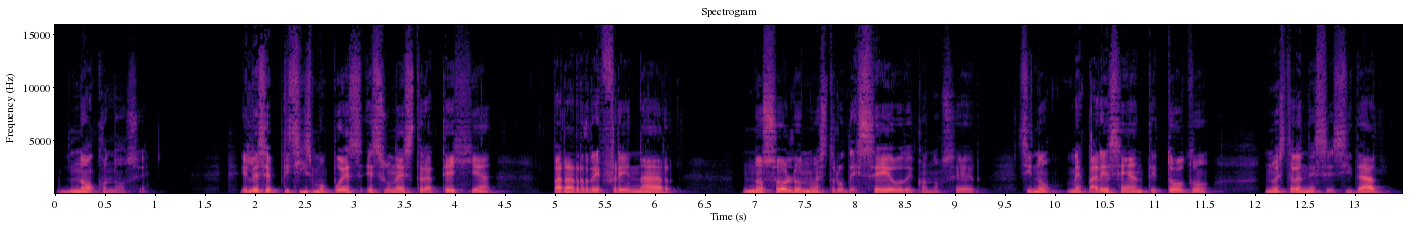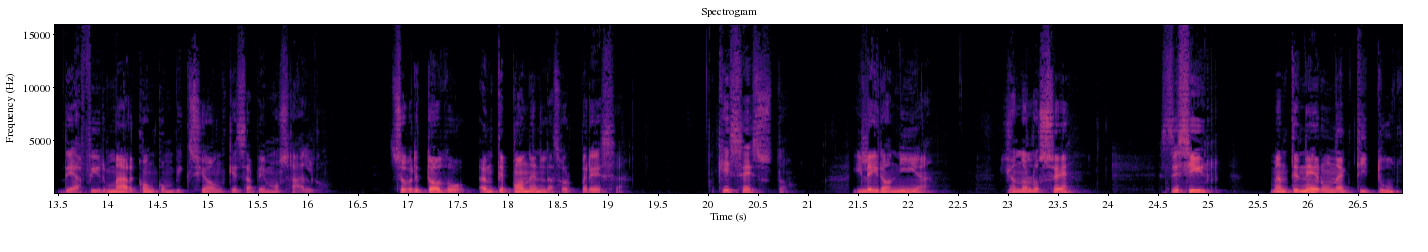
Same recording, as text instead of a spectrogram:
no conoce. El escepticismo, pues, es una estrategia para refrenar no solo nuestro deseo de conocer, sino, me parece ante todo, nuestra necesidad de afirmar con convicción que sabemos algo. Sobre todo, anteponen la sorpresa. ¿Qué es esto? Y la ironía. Yo no lo sé. Es decir, mantener una actitud,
